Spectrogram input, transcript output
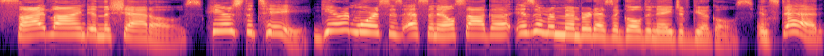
sidelined in the shadows. Here's the tea Garrett Morris's SNL saga isn't remembered as a golden age of giggles. Instead,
